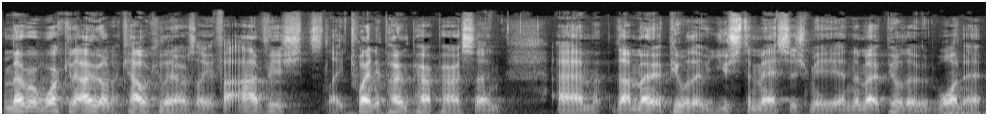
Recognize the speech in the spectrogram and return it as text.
remember working out on a calculator. I was like, if I averaged like twenty pound per person, um, the amount of people that used to message me and the amount of people that would want it,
